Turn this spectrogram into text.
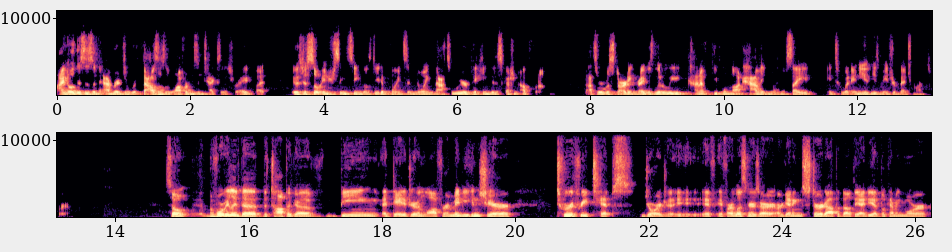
I know this is an average over thousands of law firms in Texas, right? But it was just so interesting seeing those data points and knowing that's where we were picking the discussion up from that's where it was starting, right? It was literally kind of people not having line of sight into what any of these major benchmarks were. So before we leave the the topic of being a data driven law firm, maybe you can share two or three tips, George, if if our listeners are, are getting stirred up about the idea of becoming more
